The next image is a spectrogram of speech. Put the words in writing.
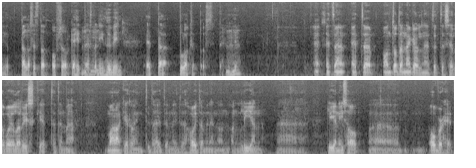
niin, tällaisesta offshore-kehittäjästä mm-hmm. niin hyvin, että tulokset olisi sitten mm-hmm. Että, että on tota näköinen, että siellä voi olla riski, että tämä managerointi tai tämä hoitaminen on, on liian, ää, liian iso ää, overhead.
